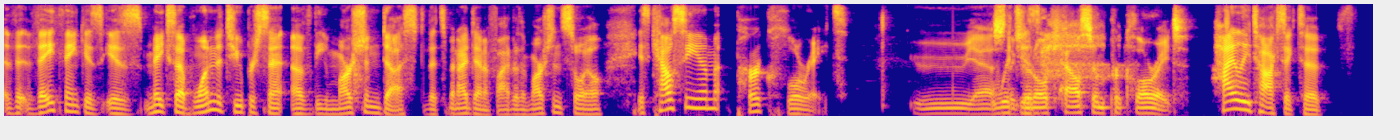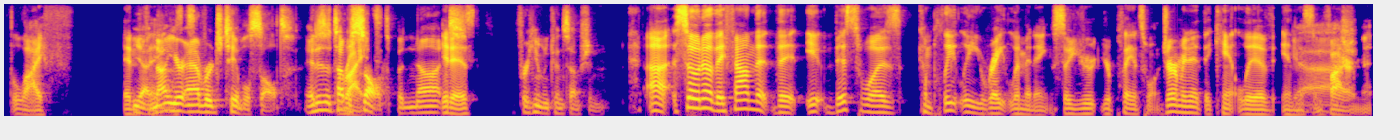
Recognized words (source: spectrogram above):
that they think is is makes up one to two percent of the Martian dust that's been identified or the Martian soil is calcium perchlorate. Ooh, yes, Which the good is- old calcium perchlorate. highly toxic to life. And Yeah, not your average table salt. It is a type of salt, but not It is. for human consumption. Uh, so no, they found that that it, this was completely rate limiting. So your your plants won't germinate; they can't live in this environment.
